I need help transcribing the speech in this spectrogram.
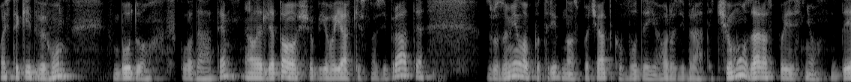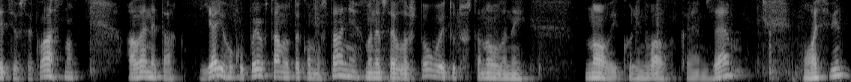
Ось такий двигун буду складати, але для того, щоб його якісно зібрати, зрозуміло, потрібно спочатку буде його розібрати. Чому? Зараз поясню. Здається, все класно, але не так. Я його купив там і в такому стані. Мене все влаштовує. Тут встановлений новий колінвал КМЗ. Ось він.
